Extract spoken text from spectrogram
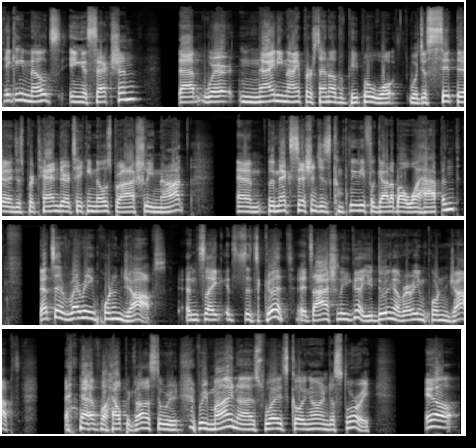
Taking notes in a section that where 99% of the people will, will just sit there and just pretend they're taking notes, but actually not. And the next session just completely forgot about what happened. That's a very important jobs. And it's like, it's, it's good. It's actually good. You're doing a very important job for helping us to re- remind us what is going on in the story. You know,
